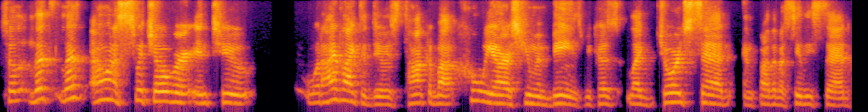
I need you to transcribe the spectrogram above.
So let's let I want to switch over into what I'd like to do is talk about who we are as human beings, because like George said and Father Vasily said,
